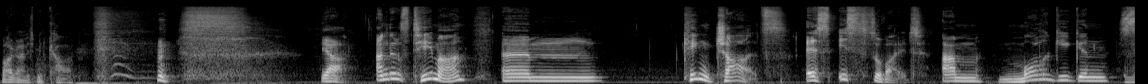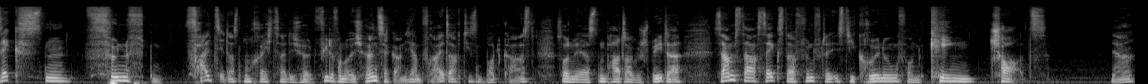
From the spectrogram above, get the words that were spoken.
War gar nicht mit K. ja, anderes Thema. Ähm, King Charles. Es ist soweit. Am morgigen 6.5 falls ihr das noch rechtzeitig hört. Viele von euch hören es ja gar nicht am Freitag, diesen Podcast, sondern erst ein paar Tage später. Samstag, 6.5. ist die Krönung von King Charles. Ja.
